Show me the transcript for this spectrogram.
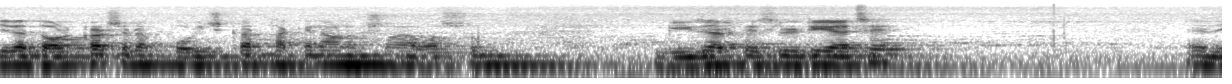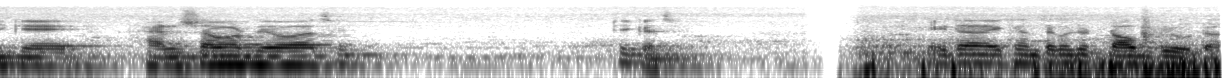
যেটা দরকার সেটা পরিষ্কার থাকে না অনেক সময় ওয়াশরুম গিজার ফেসিলিটি আছে। এদিকে হ্যান্ড শাওয়ার দেওয়া আছে। ঠিক আছে। এটা এখান থেকে হচ্ছে টপ ভিউটা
